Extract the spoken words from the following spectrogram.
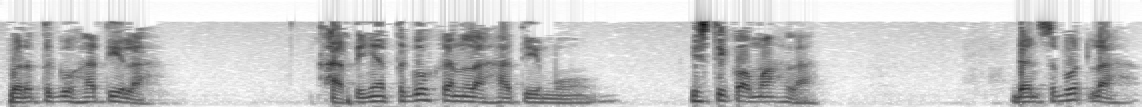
Berteguh hatilah. Artinya teguhkanlah hatimu. Istiqomahlah dan sebutlah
